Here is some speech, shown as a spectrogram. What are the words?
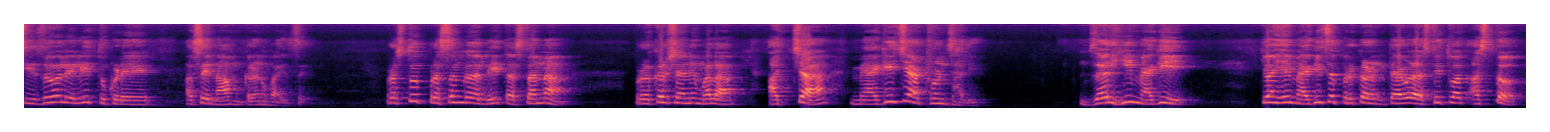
शिजवलेली तुकडे असे नामकरण व्हायचे. प्रस्तुत प्रसंग लिहित असताना प्रकर्षाने मला आजच्या मॅगीची आठवण झाली. जर ही मॅगी किंवा हे मॅगीचं प्रकरण त्यावेळी अस्तित्वात असतं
